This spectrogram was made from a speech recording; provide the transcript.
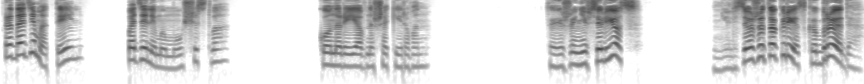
Продадим отель, поделим имущество. Конор явно шокирован. «Ты же не всерьез? Нельзя же так резко, Брэда.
